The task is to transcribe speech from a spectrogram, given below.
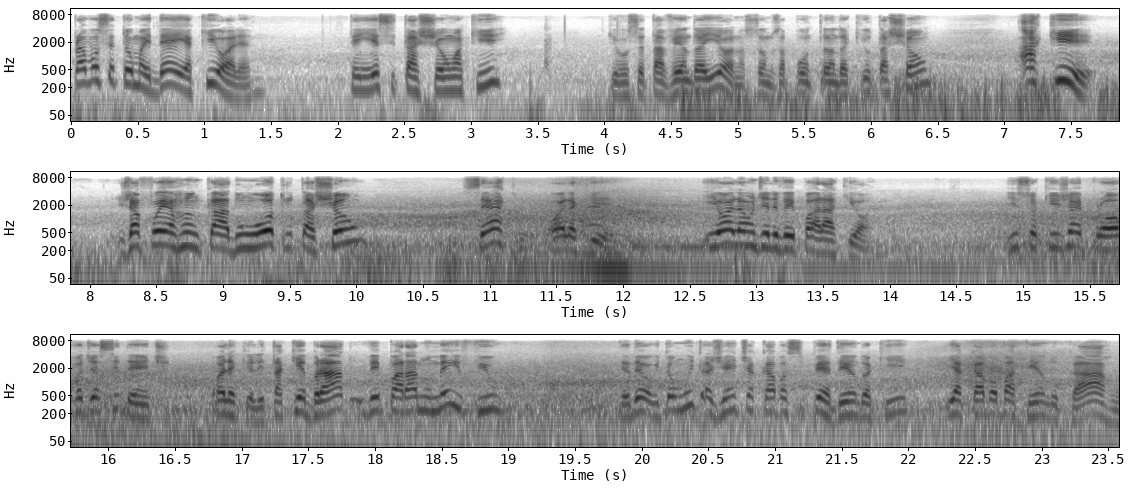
para você ter uma ideia aqui, olha, tem esse taxão aqui que você está vendo aí, ó, nós estamos apontando aqui o taxão. Aqui já foi arrancado um outro tachão, certo? Olha aqui. E olha onde ele veio parar aqui, ó. Isso aqui já é prova de acidente. Olha aqui, ele está quebrado e veio parar no meio fio. Entendeu? Então muita gente acaba se perdendo aqui e acaba batendo o carro,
